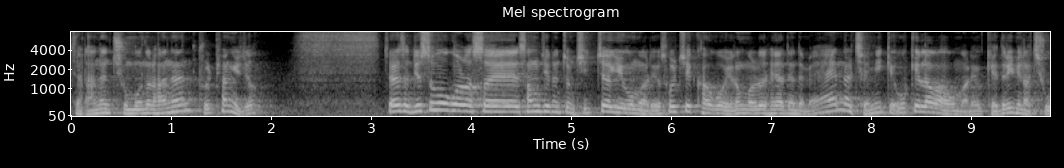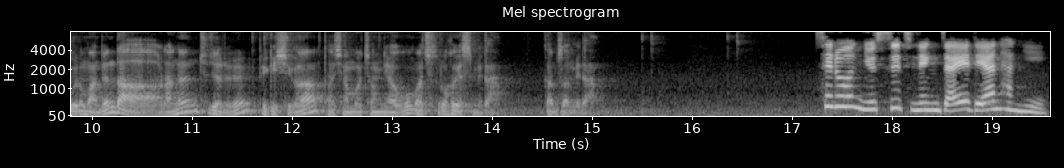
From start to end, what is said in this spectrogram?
자, 라는 주문을 하는 불평이죠. 자, 그래서 뉴스보고로서의 성질은 좀 지적이고 말이에요. 솔직하고 이런 거를 해야 되는데 맨날 재밌게 웃기려고 하고 말이에요. 개드립이나 치고 이러면 안 된다라는 주제를 비기 씨가 다시 한번 정리하고 마치도록 하겠습니다. 감사합니다. 새로운 뉴스 진행자에 대한 항의.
